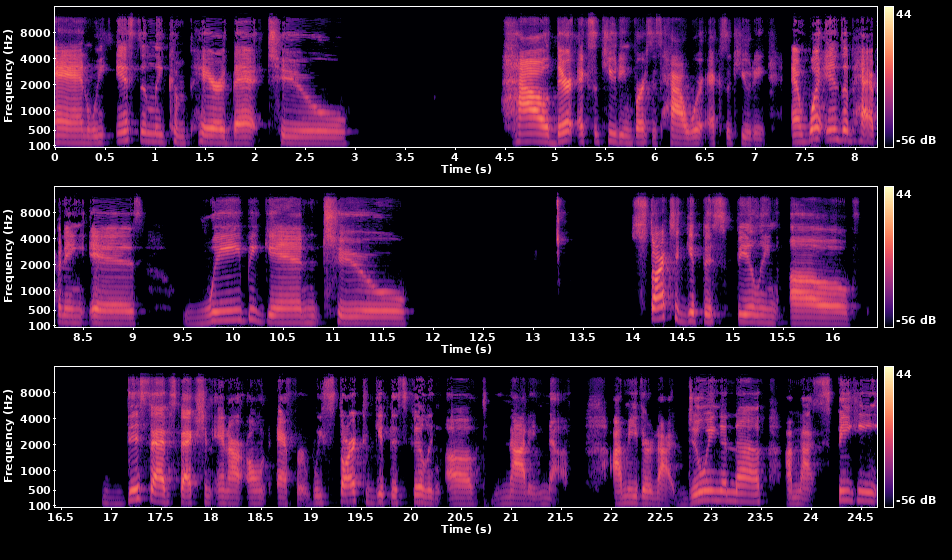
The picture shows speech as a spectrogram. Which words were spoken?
and we instantly compare that to how they're executing versus how we're executing. And what ends up happening is we begin to start to get this feeling of dissatisfaction in our own effort. We start to get this feeling of not enough. I'm either not doing enough, I'm not speaking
